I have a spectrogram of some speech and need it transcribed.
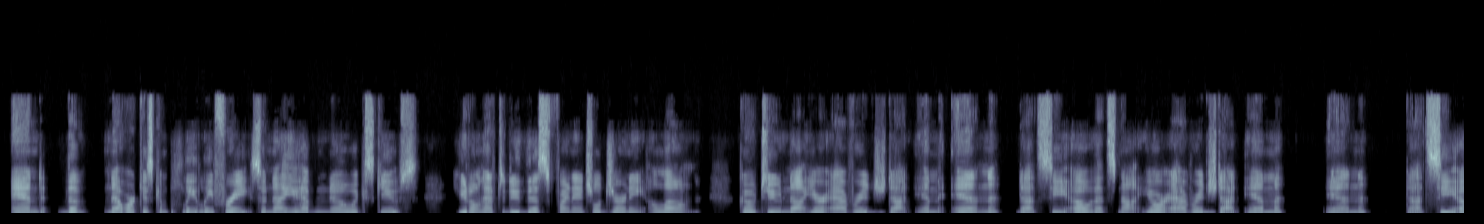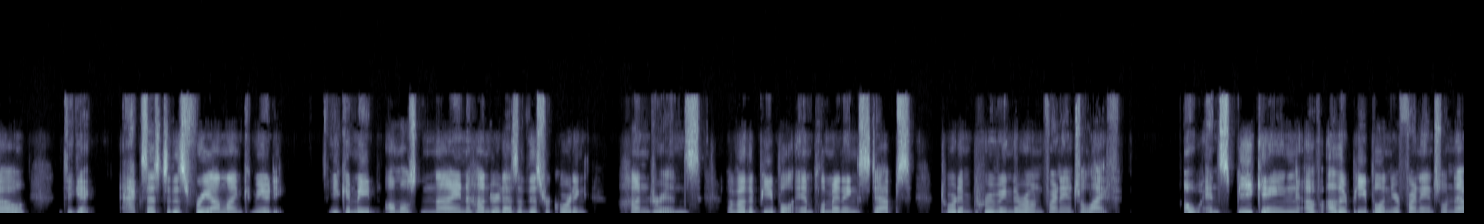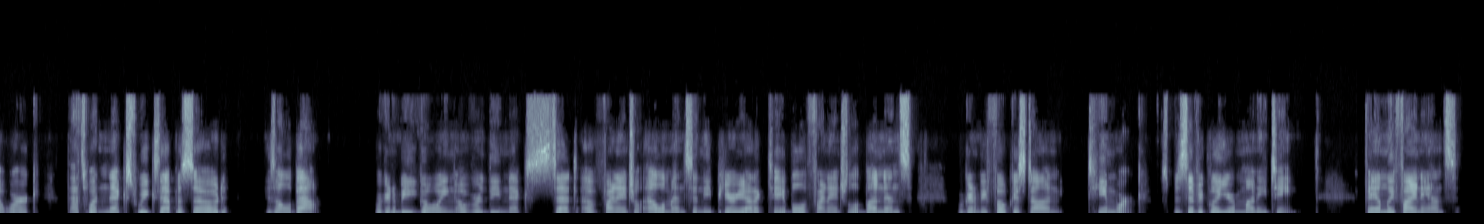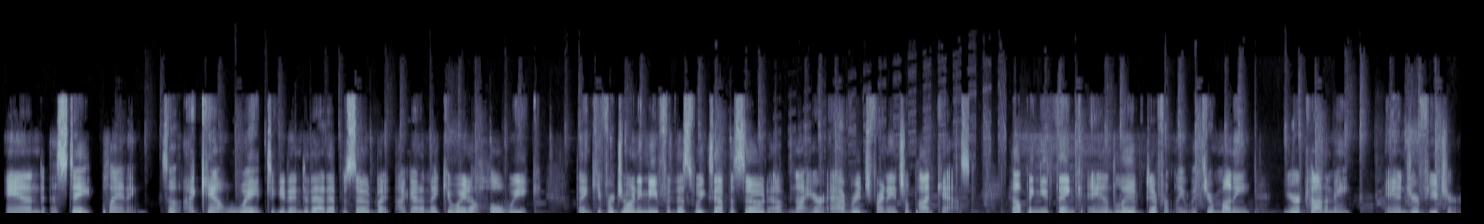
And the network is completely free. So now you have no excuse. You don't have to do this financial journey alone. Go to notyouraverage.mn.co. That's notyouraverage.mn.co to get access to this free online community. You can meet almost 900 as of this recording hundreds of other people implementing steps toward improving their own financial life. Oh, and speaking of other people in your financial network, that's what next week's episode is all about. We're going to be going over the next set of financial elements in the periodic table of financial abundance. We're going to be focused on teamwork, specifically your money team, family finance, and estate planning. So I can't wait to get into that episode, but I got to make you wait a whole week. Thank you for joining me for this week's episode of Not Your Average Financial Podcast, helping you think and live differently with your money, your economy, and your future.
